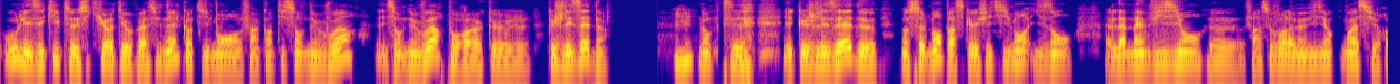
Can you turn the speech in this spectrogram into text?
où les équipes de sécurité opérationnelle, quand ils m'ont, enfin, quand ils sont venus me voir, ils sont venus me voir pour euh, que, que je les aide. Mmh Donc, et que je les aide non seulement parce qu'effectivement, ils ont la même vision, enfin souvent la même vision que moi sur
